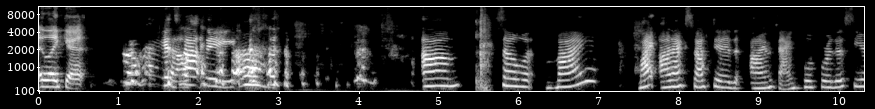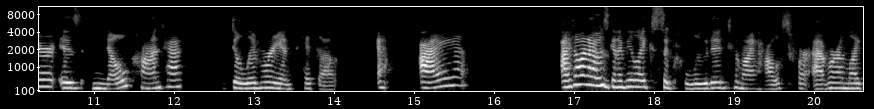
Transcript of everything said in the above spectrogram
I like it. it's not me. um, so my my unexpected I'm thankful for this year is no contact delivery and pickup. I I thought I was gonna be like secluded to my house forever and like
